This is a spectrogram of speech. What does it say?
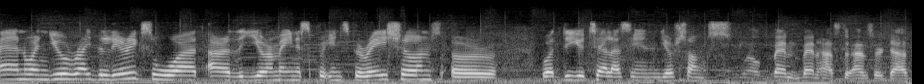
And when you write the lyrics, what are the, your main insp- inspirations, or what do you tell us in your songs? Well, Ben Ben has to answer that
